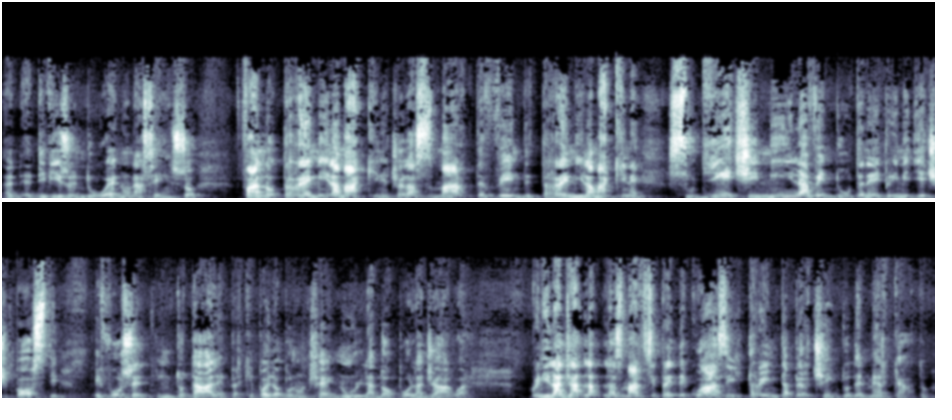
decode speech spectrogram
eh, diviso in due, non ha senso. Fanno 3.000 macchine, cioè la Smart vende 3.000 macchine su 10.000 vendute nei primi 10 posti e forse in totale, perché poi dopo non c'è nulla dopo la Jaguar. Quindi la, la, la Smart si prende quasi il 30% del mercato.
